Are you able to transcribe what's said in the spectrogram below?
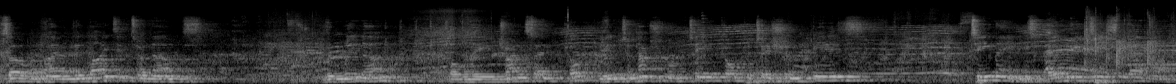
So I'm delighted to announce the winner of the Transcend Cup, the international team competition is Team 8, MBTC Airline.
